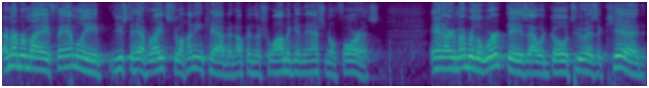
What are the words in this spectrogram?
I remember my family used to have rights to a hunting cabin up in the Chequamegon National Forest. And I remember the work days I would go to as a kid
